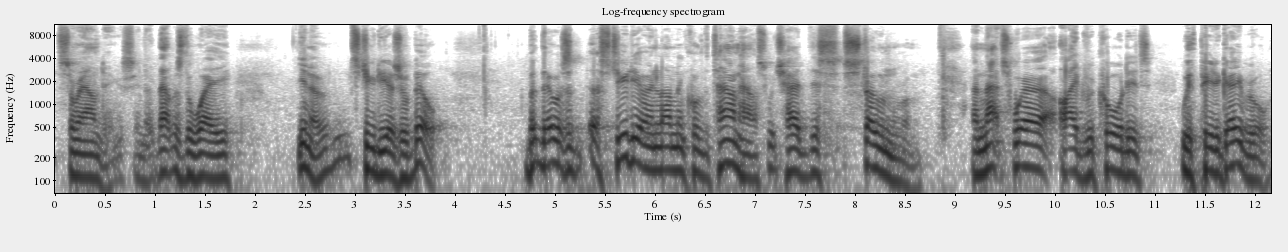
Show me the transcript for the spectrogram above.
surroundings. You know, that was the way, you know, studios were built. But there was a, a studio in London called the Townhouse, which had this stone room, and that's where I'd recorded with Peter Gabriel.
